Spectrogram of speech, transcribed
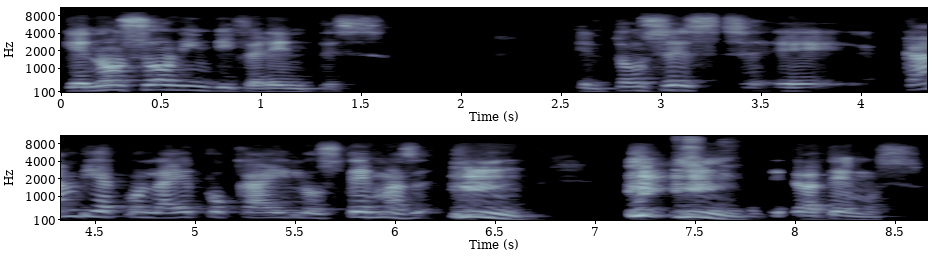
que no son indiferentes. Entonces, eh, cambia con la época y los temas que tratemos.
